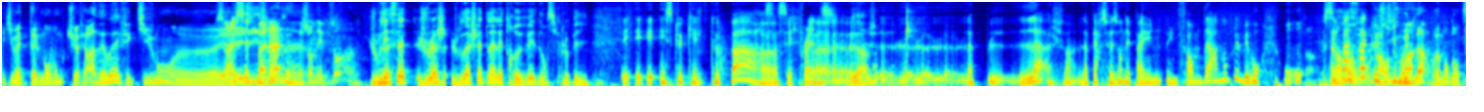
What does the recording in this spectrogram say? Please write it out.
et qui va être tellement bon que tu vas faire ah bah ouais effectivement. Euh, C'est vrai, allez-y, cette banane, j'en ai besoin. Je vous, achète, je, vous achète, je vous achète la lettre V de l'encyclopédie. Et, et- et est-ce que quelque part, Ah, euh, ça c'est Friends. euh, Là. je- le- le- la, la- enfin, la persuasion n'est pas une, une forme d'art non plus. Mais bon, on- on- c'est Alors pas non, ça On que je dis moi. de l'art vraiment dans tout.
